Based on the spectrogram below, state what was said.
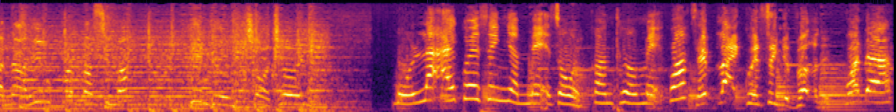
Bản nào hưu Fantasy Park Thiên đường trò chơi. Bố lại quên sinh nhật mẹ rồi Còn thương mẹ quá. Sếp lại quên sinh nhật vợ rồi Quá đa.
